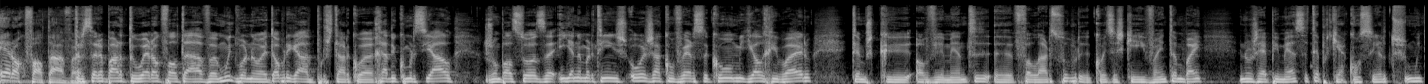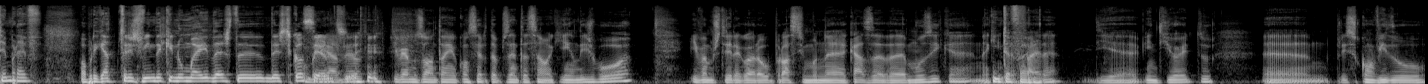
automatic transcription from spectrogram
Era o que faltava. Terceira parte do Era o que Faltava. Muito boa noite, obrigado por estar com a Rádio Comercial. João Paulo Souza e Ana Martins, hoje à conversa com o Miguel Ribeiro. Temos que, obviamente, eh, falar sobre coisas que aí vêm também nos Happy Mess, até porque há concertos muito em breve. Obrigado por teres vindo aqui no meio deste, destes concertos. Obrigado. Tivemos ontem o concerto de apresentação aqui em Lisboa e vamos ter agora o próximo na Casa da Música, na Quinta-feira. quinta-feira, dia 28. Uh, por isso convido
